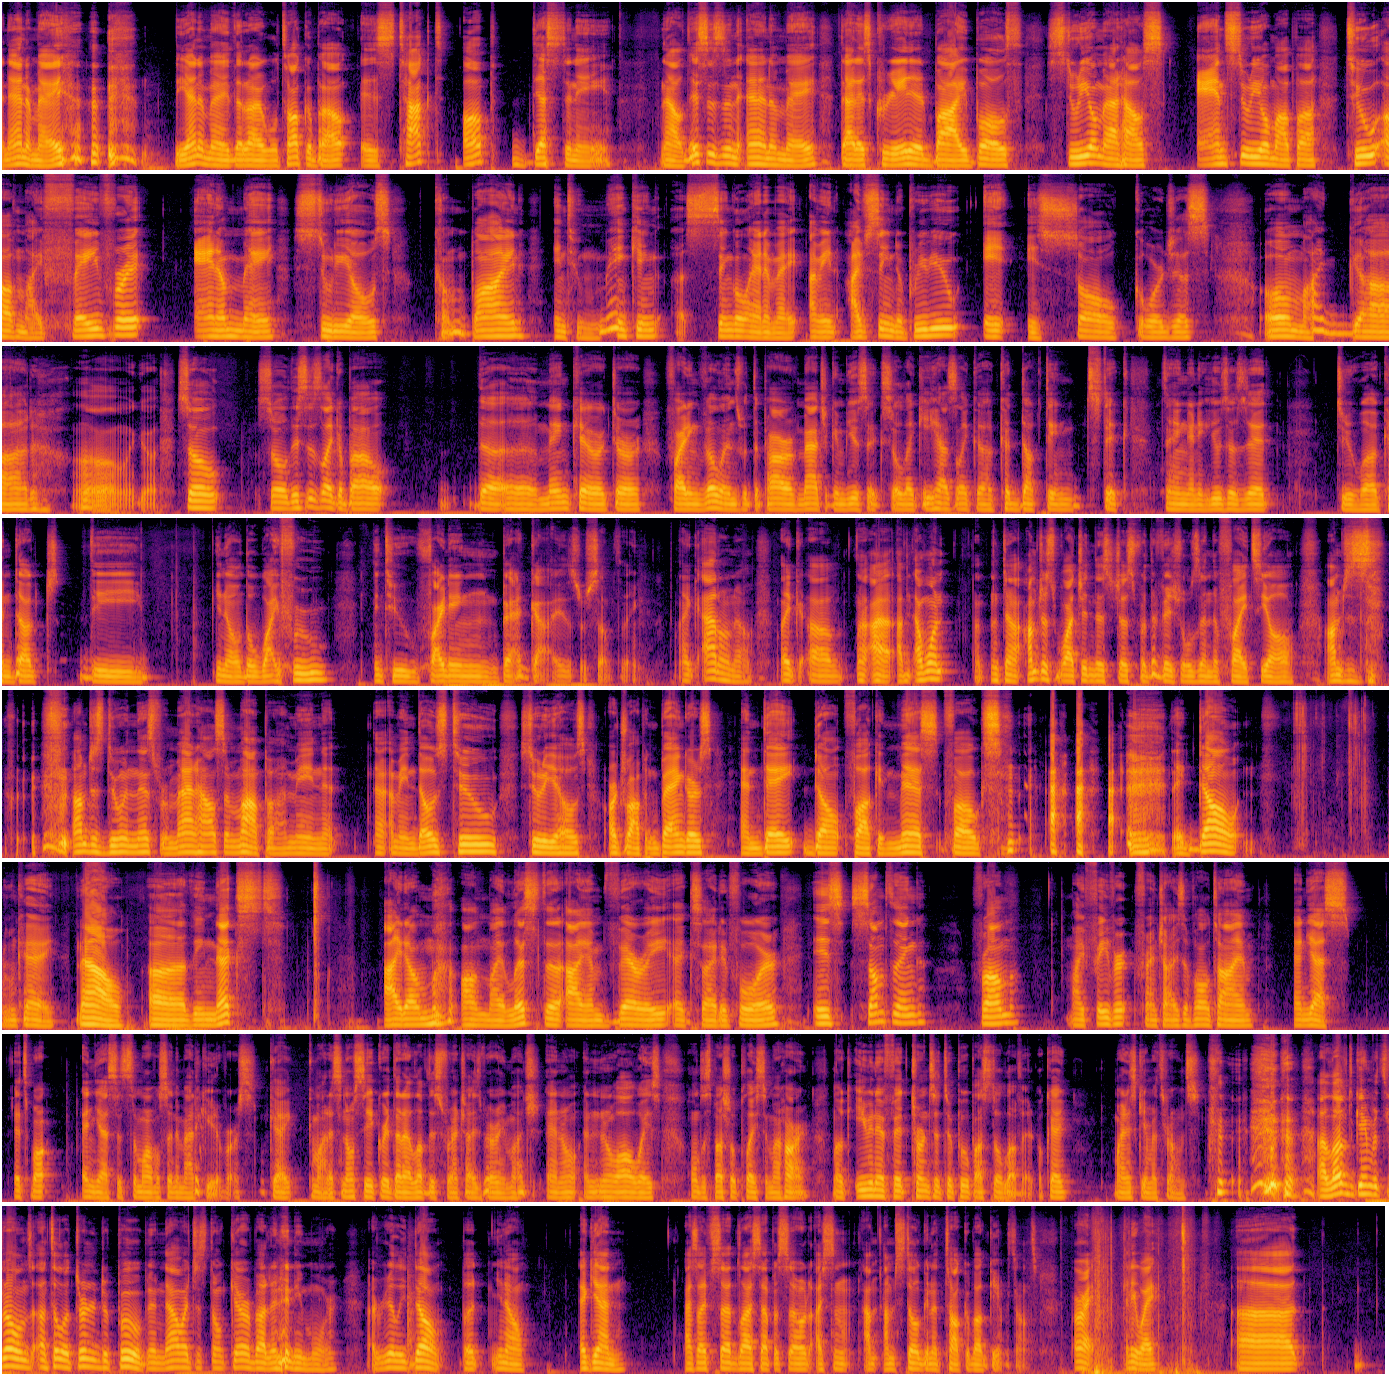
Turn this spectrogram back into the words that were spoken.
an anime. the anime that I will talk about is Takt Op. Destiny. Now, this is an anime that is created by both Studio Madhouse and Studio Mappa, two of my favorite anime studios combined into making a single anime. I mean, I've seen the preview, it is so gorgeous. Oh my god. Oh my god. So so this is like about the uh, main character fighting villains with the power of magic and music. So like he has like a conducting stick thing and he uses it to uh, conduct the you know the waifu into fighting bad guys or something. Like I don't know. Like I I, I want I'm just watching this just for the visuals and the fights, y'all. I'm just, I'm just doing this for Madhouse and Mappa. I mean, I mean those two studios are dropping bangers, and they don't fucking miss, folks. they don't. Okay, now uh, the next item on my list that I am very excited for is something from my favorite franchise of all time. And yes, it's Mar- and yes, it's the Marvel Cinematic Universe. Okay, come on, it's no secret that I love this franchise very much, and it'll, and it'll always hold a special place in my heart. Look, even if it turns into poop, I still love it. Okay, minus Game of Thrones. I loved Game of Thrones until it turned into poop, and now I just don't care about it anymore. I really don't. But you know, again, as I've said last episode, I still, I'm, I'm still gonna talk about Game of Thrones. All right. Anyway, uh,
